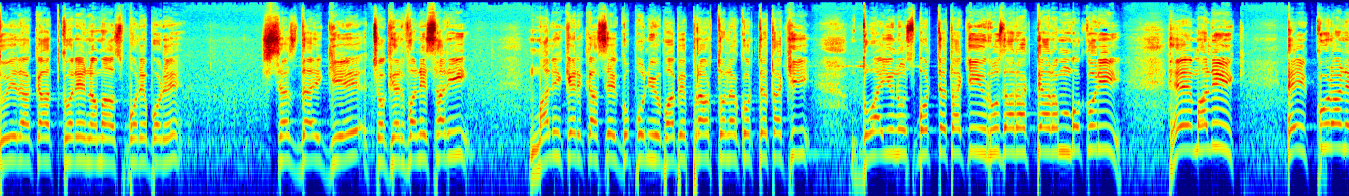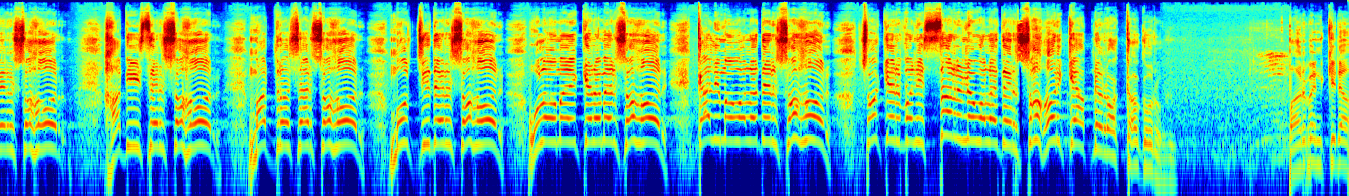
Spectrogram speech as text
দুই রাকাত করে নামাজ পড়ে পড়ে, সেজদায় গিয়ে চোখের পানি সারি মালিকের কাছে গোপনীয়ভাবে প্রার্থনা করতে থাকি, দোয়া ইউনুস পড়তে থাকি, রোজা রাখতে আরম্ভ করি। হে মালিক, এই কোরআনের শহর, হাদিসের শহর, মাদ্রাসার শহর, মসজিদের শহর, উলামায়ে কেরামের শহর, কালিমাওয়ালাদের শহর, চোখের পানি সারনেওয়ালাদের শহরকে আপনি রক্ষা করুন। পারবেন কিনা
